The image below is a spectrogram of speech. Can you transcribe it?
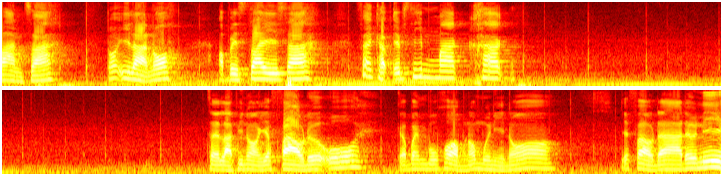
บ้านซะเนาะอีหลานเนาะเอาไปใส่ซะ แฟนคลับ FC มากคักใจหลับพี่น้องอย่าฝ่าวเด้อโอ้ยกับใบบุพร้อมเนาะมือนี่เนาะอย่าฝ่าวดาเด้อนี่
